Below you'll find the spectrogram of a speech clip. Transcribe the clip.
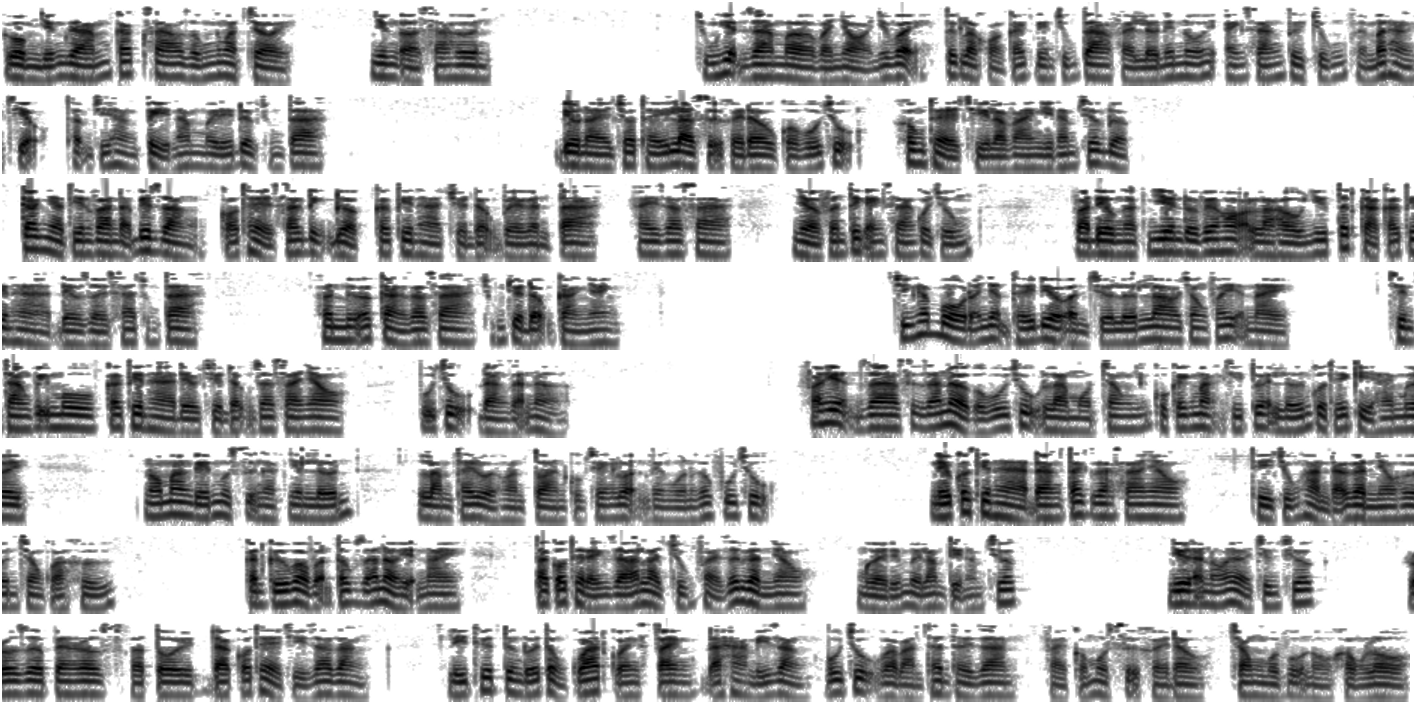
gồm những đám các sao giống như mặt trời, nhưng ở xa hơn. Chúng hiện ra mờ và nhỏ như vậy, tức là khoảng cách đến chúng ta phải lớn đến nỗi ánh sáng từ chúng phải mất hàng triệu, thậm chí hàng tỷ năm mới đến được chúng ta. Điều này cho thấy là sự khởi đầu của vũ trụ không thể chỉ là vài nghìn năm trước được. Các nhà thiên văn đã biết rằng có thể xác định được các thiên hà chuyển động về gần ta hay ra xa nhờ phân tích ánh sáng của chúng, và điều ngạc nhiên đối với họ là hầu như tất cả các thiên hà đều rời xa chúng ta. Hơn nữa càng ra xa, chúng chuyển động càng nhanh. Chính Hubble đã nhận thấy điều ẩn chứa lớn lao trong phát hiện này. Trên thang vĩ mô, các thiên hà đều chuyển động ra xa nhau, vũ trụ đang giãn nở. Phát hiện ra sự giãn nở của vũ trụ là một trong những cuộc cách mạng trí tuệ lớn của thế kỷ 20. Nó mang đến một sự ngạc nhiên lớn làm thay đổi hoàn toàn cuộc tranh luận về nguồn gốc vũ trụ. Nếu các thiên hà đang tách ra xa nhau, thì chúng hẳn đã gần nhau hơn trong quá khứ. Căn cứ vào vận tốc giãn nở hiện nay, ta có thể đánh giá là chúng phải rất gần nhau, 10 đến 15 tỷ năm trước. Như đã nói ở chương trước, Roger Penrose và tôi đã có thể chỉ ra rằng lý thuyết tương đối tổng quát của Einstein đã hàm ý rằng vũ trụ và bản thân thời gian phải có một sự khởi đầu trong một vụ nổ khổng lồ.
